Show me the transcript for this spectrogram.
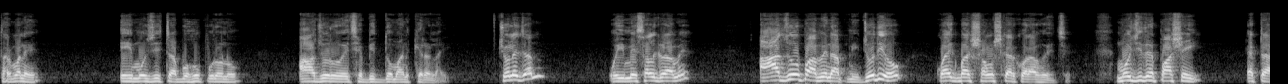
তার মানে এই মসজিদটা বহু পুরনো, আজও রয়েছে বিদ্যমান কেরালায়। চলে যান ওই মেসাল গ্রামে, আজও পাবেন আপনি, যদিও কয়েকবার সংস্কার করা হয়েছে। মসজিদের পাশেই একটা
